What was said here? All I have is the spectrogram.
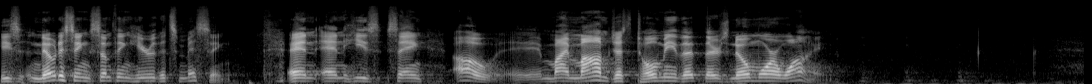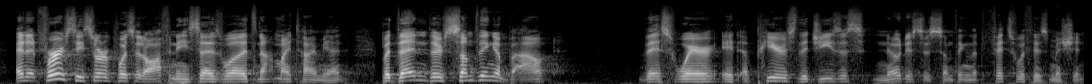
He's noticing something here that's missing. And, and he's saying, Oh, my mom just told me that there's no more wine. And at first, he sort of puts it off and he says, Well, it's not my time yet. But then there's something about this where it appears that Jesus notices something that fits with his mission.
